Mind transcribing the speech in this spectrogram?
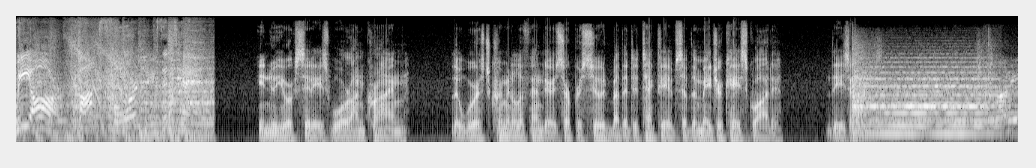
We are Fox 4 News at 10. In New York City's war on crime, the worst criminal offenders are pursued by the detectives of the Major Case Squad. These are.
